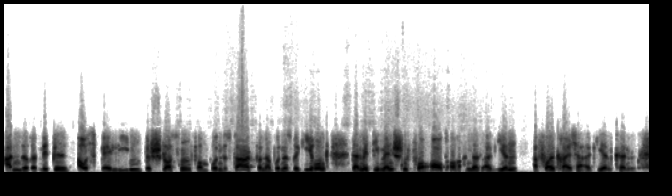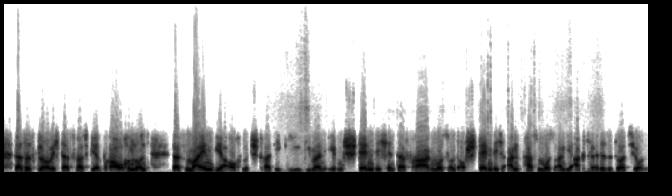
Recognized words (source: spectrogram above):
andere Mittel aus Berlin beschlossen vom Bundestag, von der Bundesregierung, damit die Menschen vor Ort auch anders agieren erfolgreicher agieren können. Das ist, glaube ich, das, was wir brauchen. Und das meinen wir auch mit Strategie, die man eben ständig hinterfragen muss und auch ständig anpassen muss an die aktuelle Situation.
